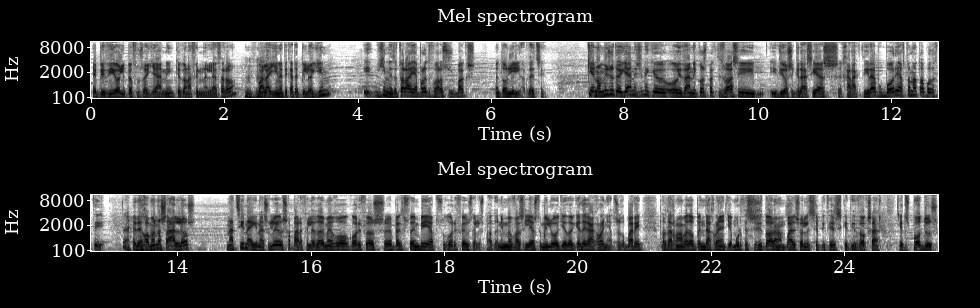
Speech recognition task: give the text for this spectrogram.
επειδή όλοι πέφτουν στο Γιάννη και τον αφήνουν ελεύθερο, mm-hmm. αλλά γίνεται κατ' επιλογή. Ε, γίνεται τώρα για πρώτη φορά στους Bucks με τον Λίλαρντ, έτσι. Και νομίζω ότι ο Γιάννης είναι και ο, ο ιδανικός παίκτης βάση ιδιοσυγκρασίας χαρακτήρα που μπορεί αυτό να το αποδεχτεί. Ναι. Ενδεχομένως άλλος να τσίναγε να σου λέει: Σα φίλε, εδώ είμαι εγώ ο κορυφαίος παίκτης του NBA, από τους κορυφαίους τέλος πάντων. Είμαι ο βασιλιάς του Μιλουό και εδώ και 10 χρόνια. Τους έχω πάρει πρωτάθλημα μετά από 50 χρόνια και μου ήρθες εσύ τώρα να μου πάρεις όλες τις επιθέσεις και τη δόξα και τους πόντους.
